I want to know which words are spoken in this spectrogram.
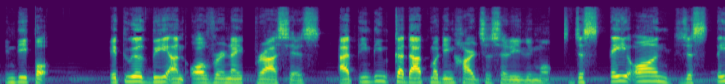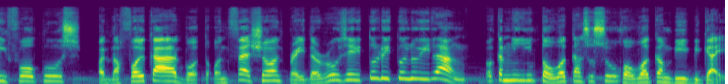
Hindi po. It will be an overnight process at hindi ka dapat maging hard sa sarili mo. Just stay on, just stay focused. Pag na-fall ka, go to confession, pray the rosary, tuloy-tuloy lang. Huwag kang hihinto, huwag kang susuko, huwag kang bibigay.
